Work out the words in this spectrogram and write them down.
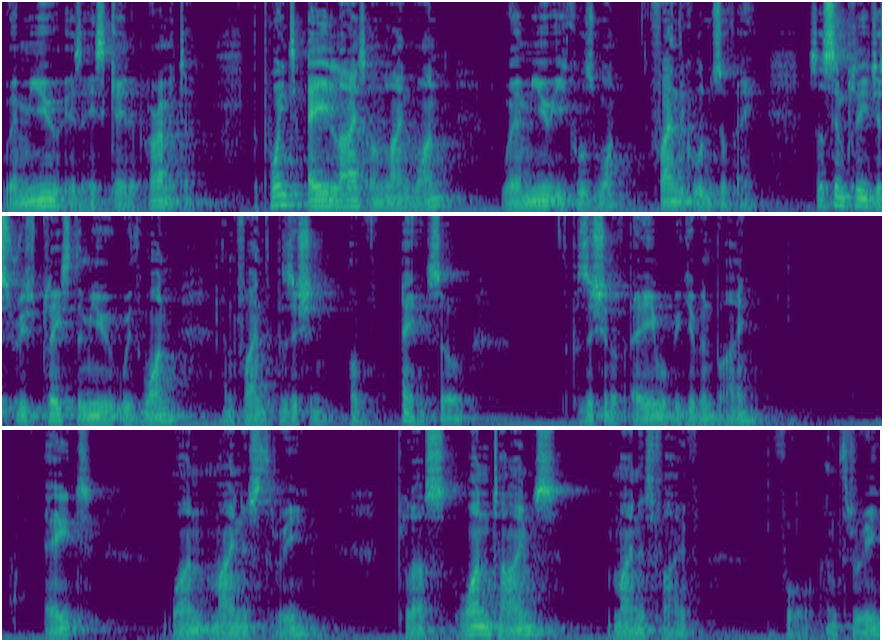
where mu is a scalar parameter. The point A lies on line 1, where mu equals 1 find the coordinates of A. So simply just replace the mu with 1 and find the position of A. So the position of A will be given by 8, 1 minus 3 plus 1 times minus 5, 4 and 3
